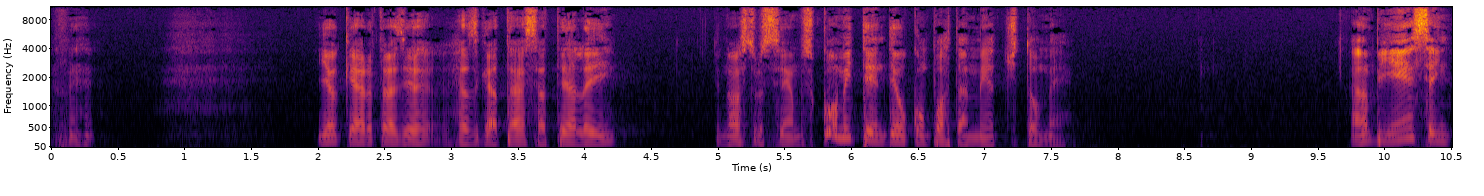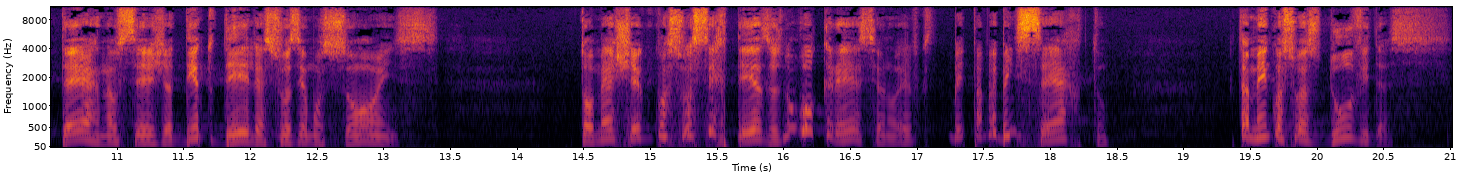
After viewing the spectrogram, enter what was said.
e eu quero trazer, resgatar essa tela aí, que nós trouxemos. Como entender o comportamento de Tomé? a ambiência interna, ou seja, dentro dele, as suas emoções. Tomé chega com as suas certezas, não vou crer, Senhor, ele estava bem certo. Também com as suas dúvidas.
